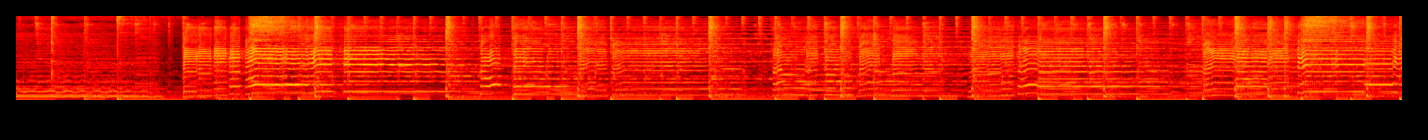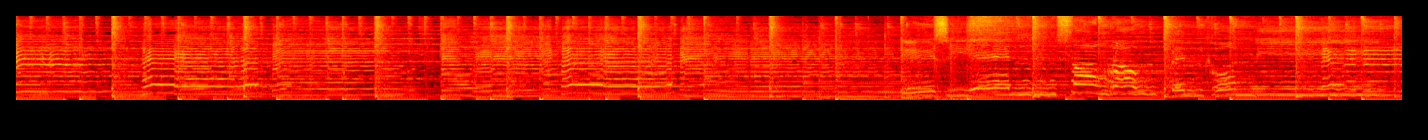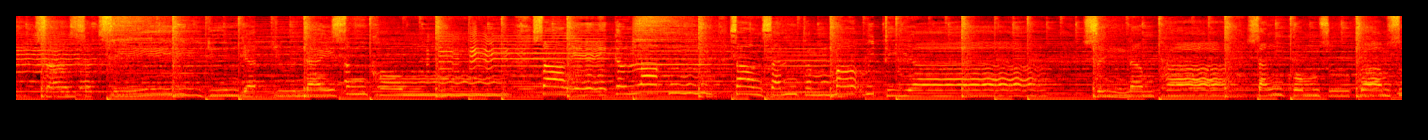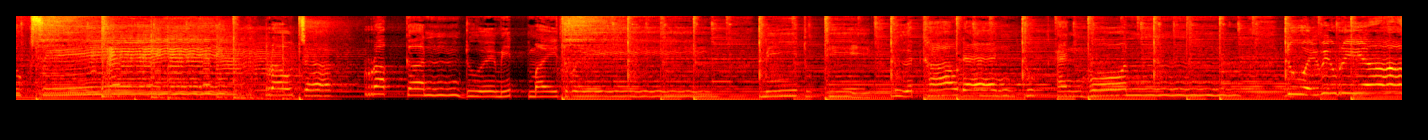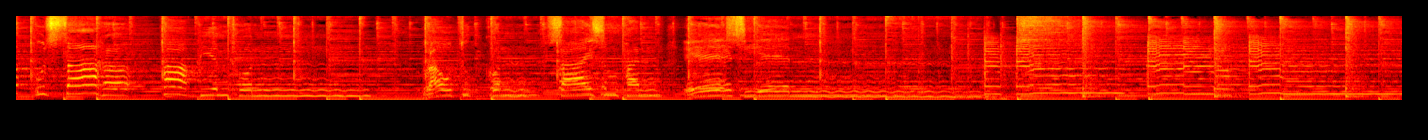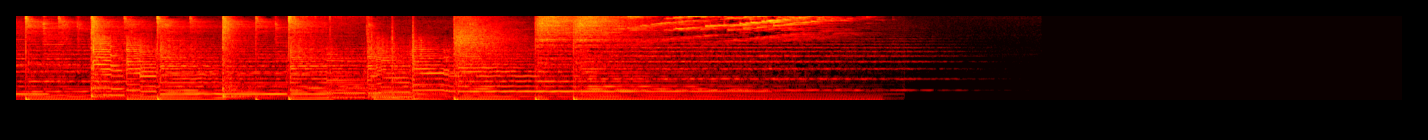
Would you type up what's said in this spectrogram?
ศรียืนหยัดอยู่ในสังคม สร้างเอกลักษณ์ สร้างสรรค์ธรรมวิทยา ซึ่งนำพาสังคมสู่ความสุขสีเราจะรักกันด้วยมิตรไมตรี มีทุกที่เลือดขาวแดงทุกแห่งห น ด้วยวิริยะอุตสาหะภาคเพียรทน เราทุกคนสายสัมพันธ์เอเซียน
